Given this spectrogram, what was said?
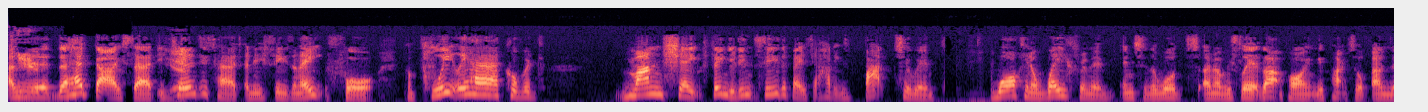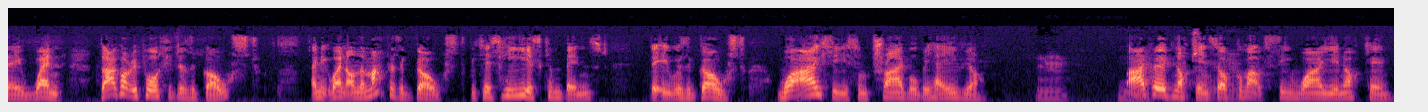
And Yeah. the, the head guy said he Yeah. turns his head and he sees an eight foot, completely hair covered, man shaped thing. He didn't see the face; it had its back to him, walking away from him into the woods. And obviously, at that point, they packed up and they went. That got reported as a ghost, and it went on the map as a ghost because he is convinced that it was a ghost. What I see is some tribal behaviour. Mm. I've heard knocking, so I've come out to see why you're knocking.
